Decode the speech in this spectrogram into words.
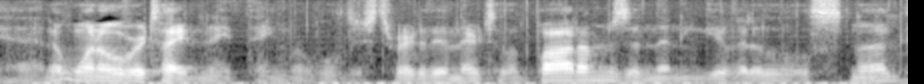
Yeah, I don't want to over tighten anything, but we'll just thread it in there till it bottoms and then give it a little snug.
